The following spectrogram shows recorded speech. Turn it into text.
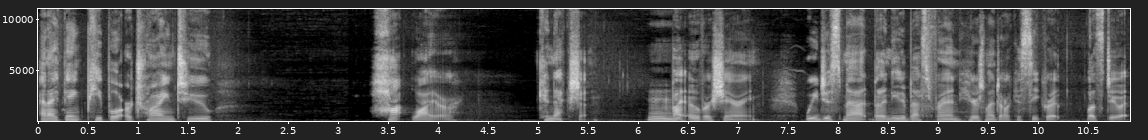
And I think people are trying to hotwire connection Hmm. by oversharing. We just met, but I need a best friend. Here's my darkest secret. Let's do it.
